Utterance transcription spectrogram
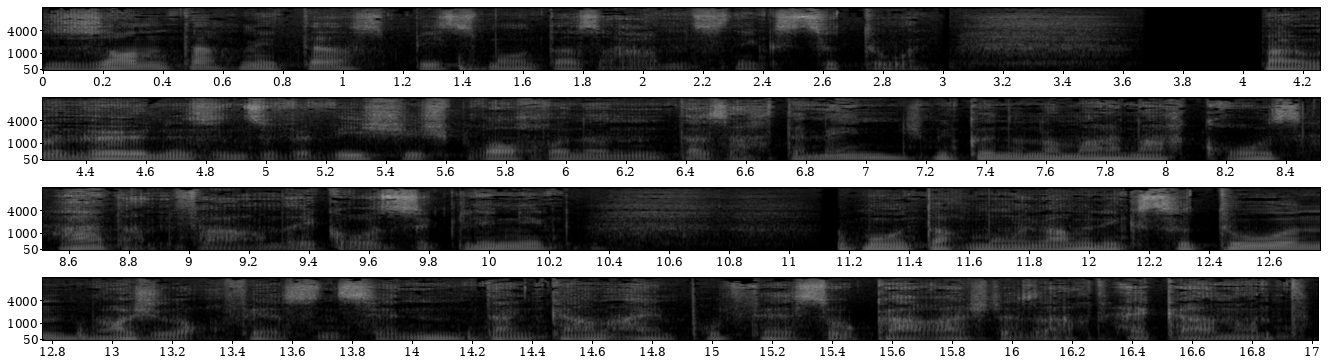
Sonntagmittags bis montagsabends nichts zu tun. Weil mit Hönes und so für Wisch gesprochen und da sagte Mensch, wir können noch mal nach Großhadern fahren, die große Klinik. Montagmorgen haben wir nichts zu tun. Da habe ich gesagt, fährstens hin. Dann kam ein Professor Karasch, der sagt, Herr Garmund,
